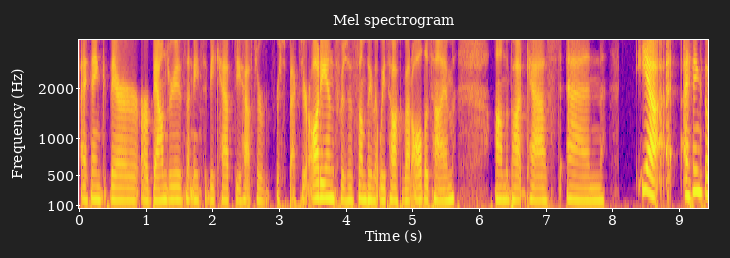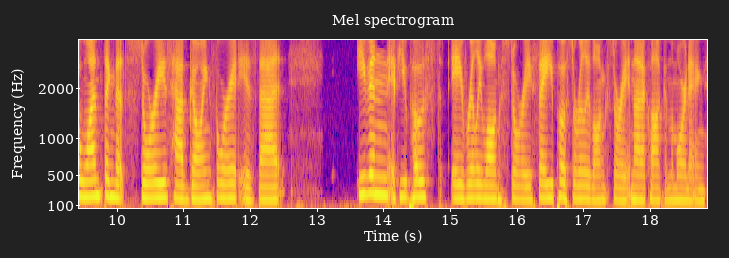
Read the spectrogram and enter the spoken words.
I think there are boundaries that need to be kept. You have to respect your audience, which is something that we talk about all the time on the podcast. And yeah, I think the one thing that stories have going for it is that even if you post a really long story, say you post a really long story at nine o'clock in the morning,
